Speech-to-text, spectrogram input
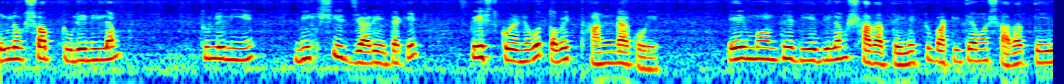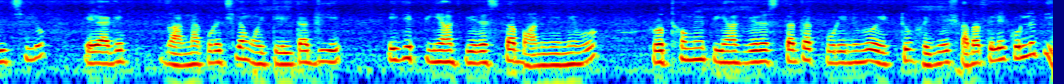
এগুলো সব তুলে নিলাম। তুলে নিয়ে মিক্সির জারে এটাকে পেস্ট করে নেব তবে ঠান্ডা করে। এর মধ্যে দিয়ে দিলাম সাদা তেল। একটু বাটিতে আমার সাদা তেল ছিল। এর আগে রান্না করেছিলাম ওই তেলটা দিয়ে। এই যে পেঁয়াজ বেরেস্তা বানিয়ে নেব। প্রথমে পেঁয়াজ বেরেস্তাটা করে নেব একটু ভেজে। সাদা তেলে করলে কি?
